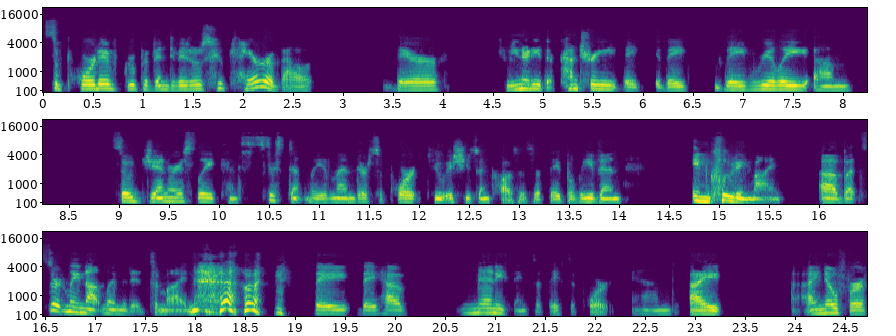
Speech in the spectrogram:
supportive group of individuals who care about their community, their country. They they they really um, so generously, consistently lend their support to issues and causes that they believe in, including mine, uh, but certainly not limited to mine. they they have many things that they support, and I I know for a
